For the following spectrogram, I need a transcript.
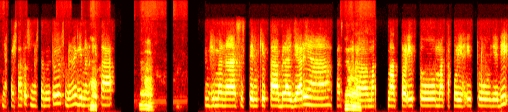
semester satu semester dua itu sebenarnya gimana hmm. kita? Hmm. Gimana sistem kita belajarnya pas hmm. uh, mata itu, mata kuliah itu. Jadi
